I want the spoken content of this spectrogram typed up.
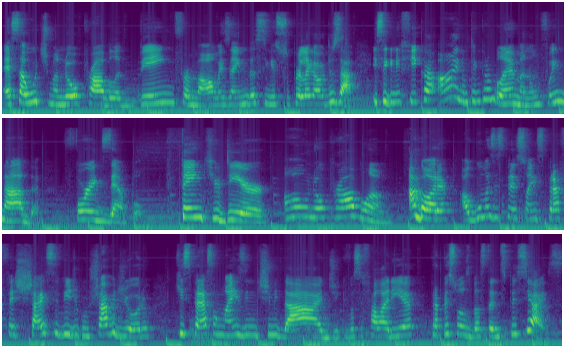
Essa última, no problem, é bem informal, mas ainda assim é super legal de usar. E significa, ai, não tem problema, não foi nada. For example, thank you, dear. Oh, no problem. Agora, algumas expressões para fechar esse vídeo com chave de ouro que expressam mais intimidade, que você falaria para pessoas bastante especiais.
